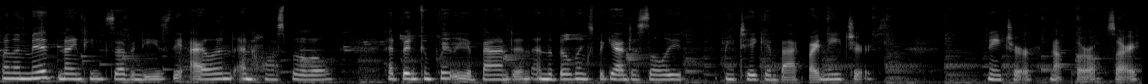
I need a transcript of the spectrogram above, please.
By the mid 1970s, the island and hospital had been completely abandoned, and the buildings began to slowly be taken back by nature's nature, not plural, sorry.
